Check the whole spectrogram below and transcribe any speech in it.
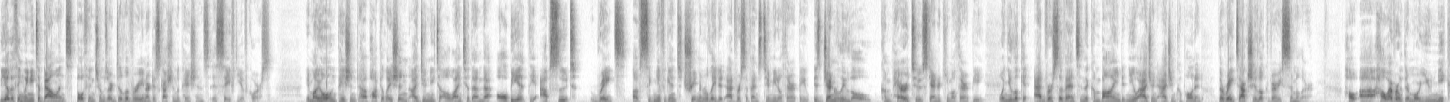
The other thing we need to balance, both in terms of our delivery and our discussion with patients, is safety, of course. In my own patient uh, population, I do need to outline to them that, albeit the absolute rates of significant treatment related adverse events to immunotherapy is generally low compared to standard chemotherapy, when you look at adverse events in the combined neoadjuvant adjuvant component, the rates actually look very similar. How, uh, however, their more unique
